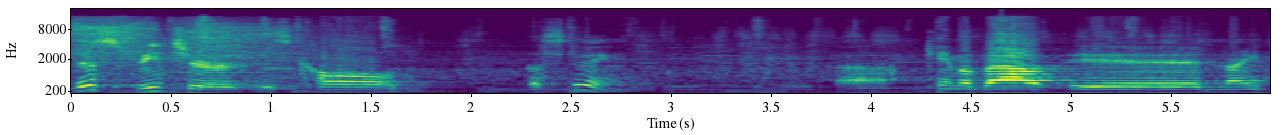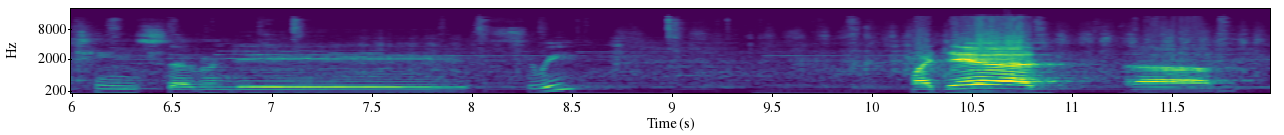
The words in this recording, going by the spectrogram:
This feature is called a sting. Uh, came about in 1973. My dad um,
